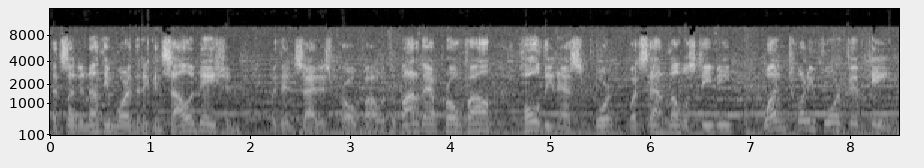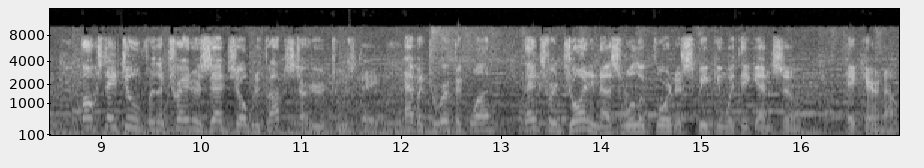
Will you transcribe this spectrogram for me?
that's led to nothing more than a consolidation with Insider's profile. With the bottom of that profile holding as support, what's that level, Stevie? 124.15. Folks, stay tuned for the Trader's Edge Show. But if you have to start your Tuesday, have a terrific one. Thanks for joining us. We'll look forward to speaking with you again soon. Take care now.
